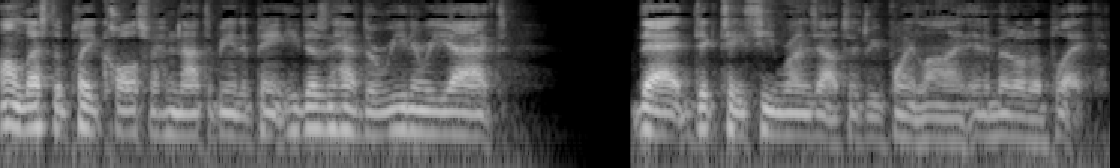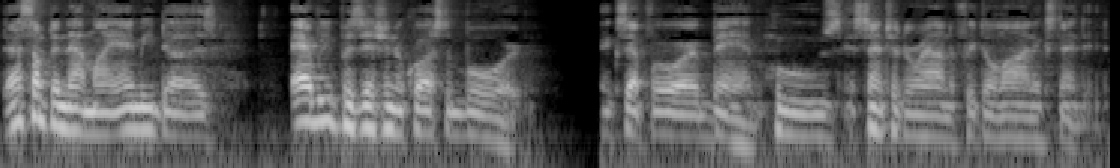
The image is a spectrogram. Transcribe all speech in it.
unless the play calls for him not to be in the paint. He doesn't have the read and react that dictates he runs out to the three point line in the middle of the play. That's something that Miami does every position across the board, except for Bam, who's centered around the free throw line extended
